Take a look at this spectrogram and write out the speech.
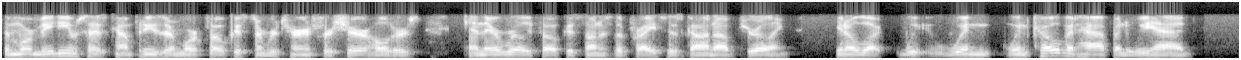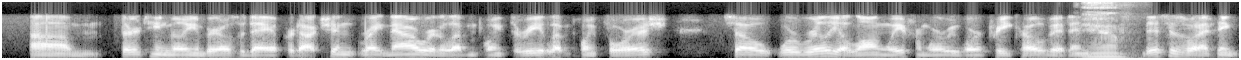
The more medium-sized companies are more focused on returns for shareholders, and they're really focused on as the price has gone up drilling. You know, look, we, when when COVID happened, we had um, 13 million barrels a day of production. Right now, we're at 11.3, 11.4 ish. So we're really a long way from where we were pre-COVID, and yeah. this is what I think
